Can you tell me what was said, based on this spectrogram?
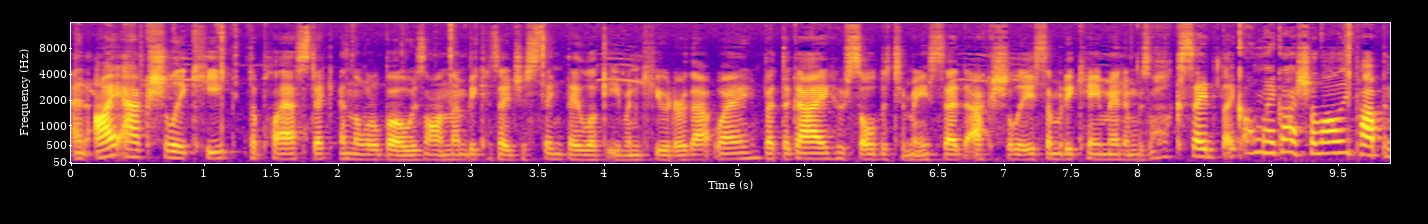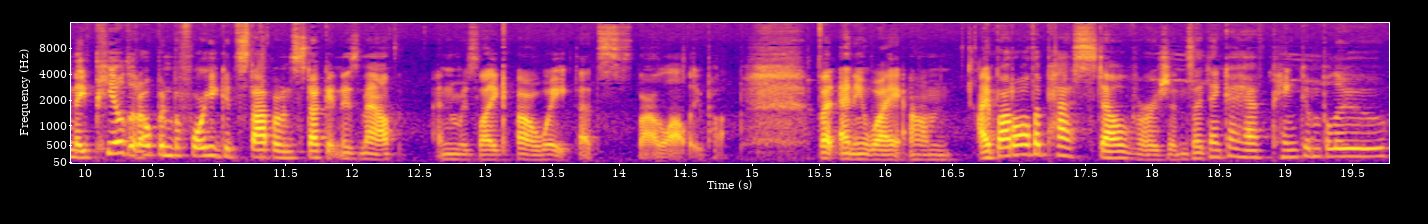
And I actually keep the plastic and the little bows on them because I just think they look even cuter that way. But the guy who sold it to me said actually somebody came in and was all excited, like, oh my gosh, a lollipop. And they peeled it open before he could stop him and stuck it in his mouth and was like, oh wait, that's not a lollipop. But anyway, um, I bought all the pastel versions. I think I have pink and blue,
